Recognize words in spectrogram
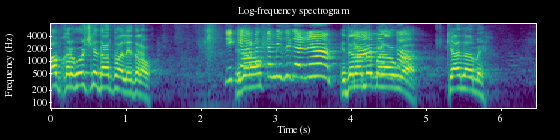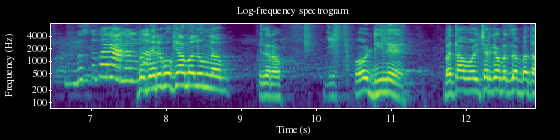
आप खरगोश के दांत वाले इधर आओ। ये इधर क्या आओ। बदतमीजी कर रहे हैं आप? इधर आओ मैं पढ़ाऊँगा। क्या नाम है? मुस्तफ़ा नाम है तो मेरे को क्या मालूम नाम? इधर आओ। जी। और ढीले हैं। बता वोल्चर का मतलब बता।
